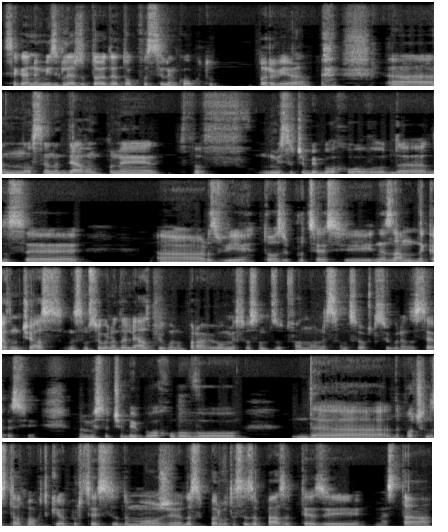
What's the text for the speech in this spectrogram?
Сега не ми изглежда той да е толкова силен, колкото първия, а, но се надявам поне в... Мисля, че би било хубаво да, да се а, развие този процес и не знам, не казвам, че аз не съм сигурен дали аз би го направил, мисля съм за това, но не съм все още сигурен за себе си, но мисля, че би било хубаво да, да почнат да стават малко такива процеси, за да може да се първо да се запазят тези места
